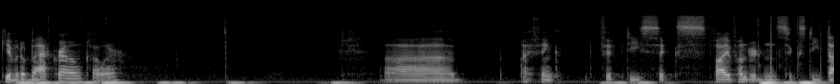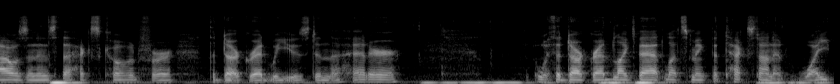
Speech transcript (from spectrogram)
give it a background color uh, I think 56 560,000 is the hex code for the dark red we used in the header. With a dark red like that, let's make the text on it white.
